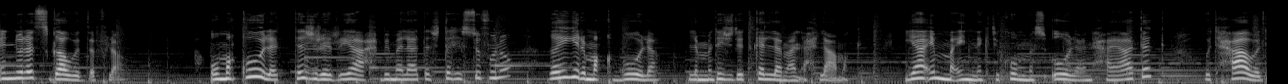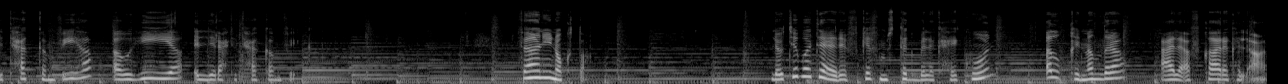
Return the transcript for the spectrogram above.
أنه let's go with the flow. ومقولة تجري الرياح بما لا تشتهي السفن غير مقبولة لما تيجي تتكلم عن أحلامك. يا إما إنك تكون مسؤول عن حياتك وتحاول تتحكم فيها أو هي اللي راح تتحكم فيك. ثاني نقطة. لو تبغى تعرف كيف مستقبلك حيكون ألقي نظرة على أفكارك الآن.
